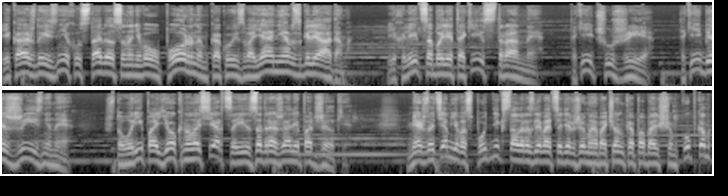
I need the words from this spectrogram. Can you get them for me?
и каждый из них уставился на него упорным, как у изваяния, взглядом. Их лица были такие странные, такие чужие, такие безжизненные, что у Рипа ёкнуло сердце и задрожали поджилки. Между тем его спутник стал разливать содержимое бочонка по большим кубкам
